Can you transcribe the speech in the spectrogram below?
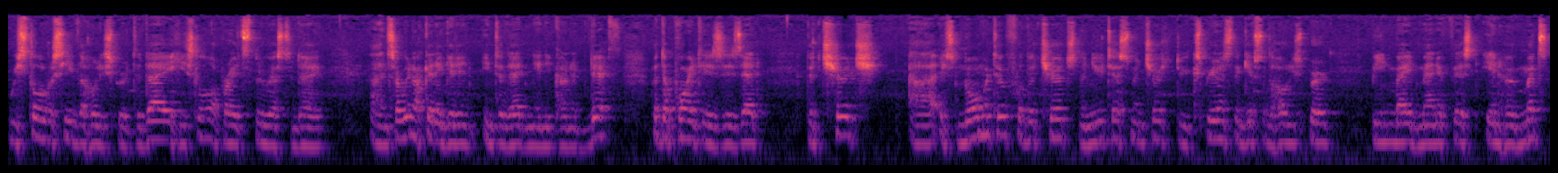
We still receive the Holy Spirit today. He still operates through us today. And so we're not going to get into that in any kind of depth. But the point is, is that the church uh, is normative for the church, the New Testament church, to experience the gifts of the Holy Spirit being made manifest in her midst.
